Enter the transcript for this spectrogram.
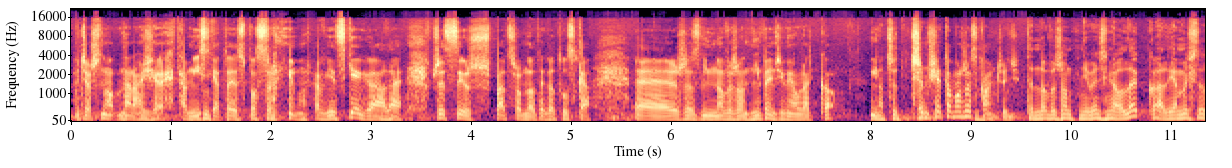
Chociaż no, na razie ta misja to jest po stronie Morawieckiego, ale wszyscy już patrzą na tego Tuska, e, że z nim nowy rząd nie będzie miał lekko. Znaczy, czym ten- się to może skończyć? ten nowy rząd nie będzie miał lekko, ale ja myślę,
